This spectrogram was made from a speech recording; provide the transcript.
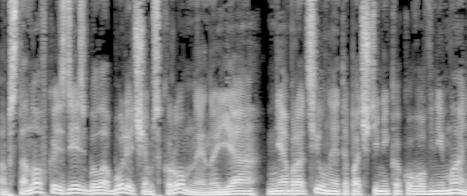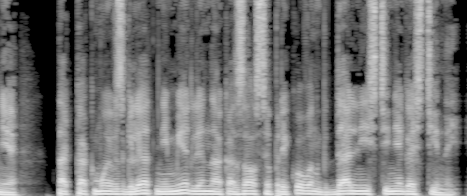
Обстановка здесь была более чем скромная, но я не обратил на это почти никакого внимания, так как мой взгляд немедленно оказался прикован к дальней стене гостиной.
